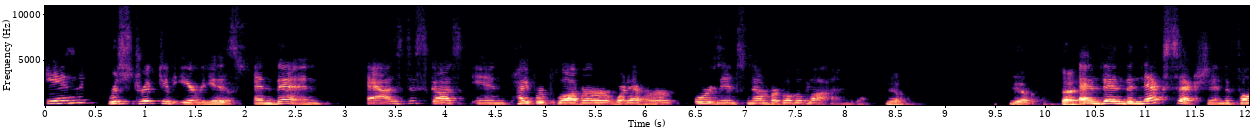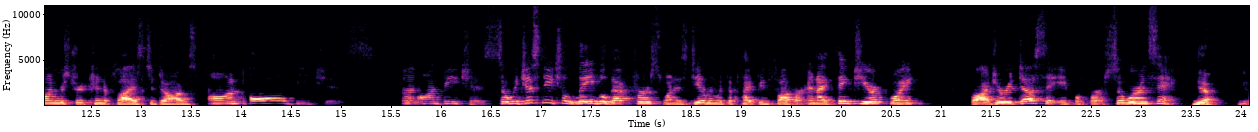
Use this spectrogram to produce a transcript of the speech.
in restricted areas Yes. and then as discussed in Piping Plover, whatever, ordinance number, blah, blah, blah. Yeah, Yeah, that, And then the next section, the following restriction applies to dogs on all beaches. Or on beaches. So we just need to label that first one as dealing with the piping plover. And I think to your point, Roger, it does say April first, so we're in sync. yeah, Yeah,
